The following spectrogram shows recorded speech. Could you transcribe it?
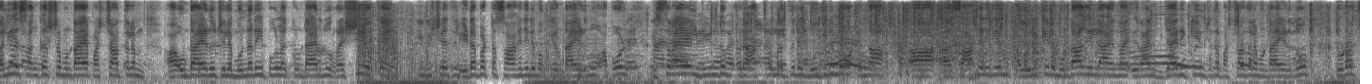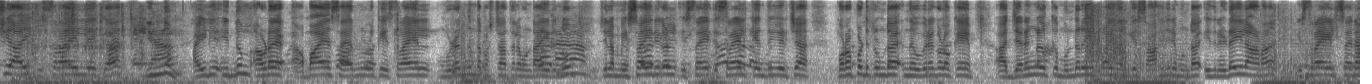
വലിയ സംഘർഷമുണ്ടായ പശ്ചാത്തലം ഉണ്ടായിരുന്നു. ചില മുന്നറിയിപ്പുകളൊക്കെ ഉണ്ടായിരുന്നു. റഷ്യയൊക്കെ ഈ വിഷയത്തിൽ ഇടപെട്ട സാഹചര്യമൊക്കെ ഉണ്ടായിരുന്നു. അപ്പോൾ ഇസ്രായേൽ വീണ്ടും ഒരു ആക്രമണത്തിന് മുതിരുമോ എന്ന സാഹചര്യം അതൊരിക്കലും ഉണ്ടാകില്ല എന്ന് ഇറാൻ വിചാരിക്കുകയും ചെയ്ത പശ്ചാത്തലം ഉണ്ടായിരുന്നു. തുടർച്ചയായി ഇസ്രായേലിലേക്ക് ഇന്നും ഐഡിയ ഇന്നും അവിടെ അപായ സൈറനുകളൊക്കെ ഇസ്രായേൽ മുഴങ്ങുന്ന പശ്ചാത്തലം ഉണ്ടായിരുന്നു. ചില മിസൈലുകൾ ഇസ്രായേൽ കേന്ദ്രീകരിച്ച് പുറപ്പെട്ടിട്ടുണ്ട് എന്ന വിവരങ്ങളൊക്കെ ജനങ്ങൾക്ക് മുന്നറിയിപ്പായി നൽകിയ സാഹചര്യമുണ്ട്. ഇതിനിടയിലാണ് ഇസ്രായേൽ സേന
